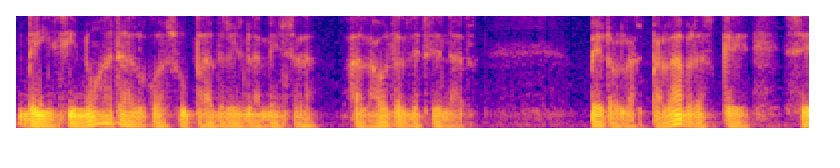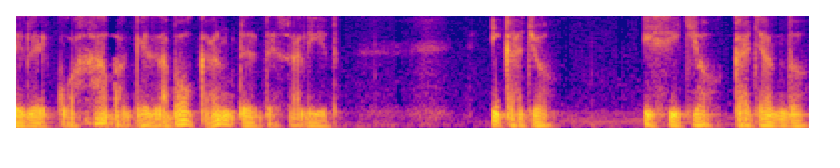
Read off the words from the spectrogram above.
de insinuar algo a su padre en la mesa a la hora de cenar, pero las palabras que se le cuajaban en la boca antes de salir, y cayó y siguió callando.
